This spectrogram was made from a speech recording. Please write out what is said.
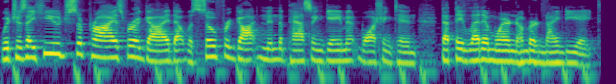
which is a huge surprise for a guy that was so forgotten in the passing game at Washington that they let him wear number 98.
